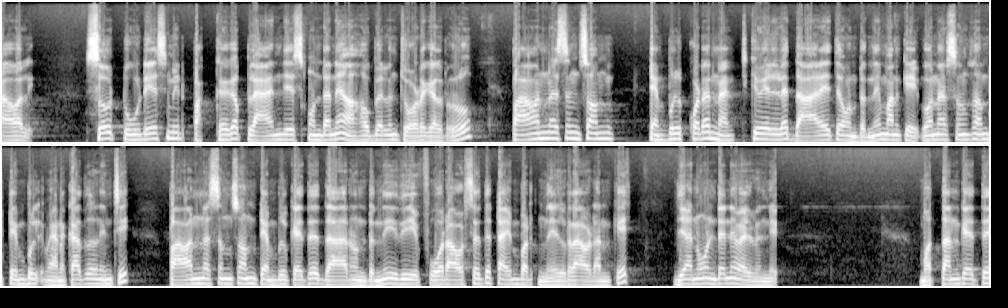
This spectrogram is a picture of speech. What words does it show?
కావాలి. సో టూ డేస్ మీరు పక్కగా ప్లాన్ చేసుకుంటేనే అహోబిలం చూడగలరు. పావన్ స్వామి టెంపుల్ కూడా నడిచి వెళ్ళే దారి అయితే ఉంటుంది. మనకి ఎగో నరసింహస్వామి టెంపుల్ వెనకాతల నుంచి పావన్ నరసింహ స్వామి టెంపుల్కి అయితే దారి ఉంటుంది. ఇది ఫోర్ అవర్స్ అయితే టైం పడుతుంది వెళ్ళి రావడానికి. జనం ఉంటేనే వెళ్ళండి. మొత్తానికి అయితే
